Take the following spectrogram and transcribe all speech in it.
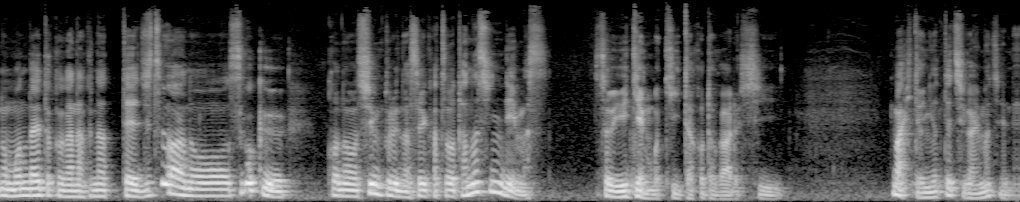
の問題とかがなくなって実はあのすごくこのシンプルな生活を楽しんでいます。そういう意見も聞いたことがあるしまあ人によって違いますよね。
